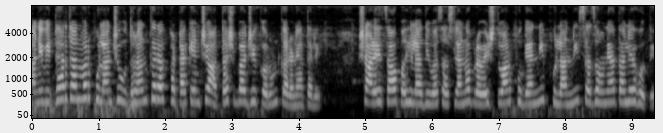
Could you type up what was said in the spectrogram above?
आणि विद्यार्थ्यांवर फुलांची उधळण करत फटाक्यांची आतषबाजी करून करण्यात आले. शाळेचा पहिला दिवस असल्यानं प्रवेशद्वार फुग्यांनी फुलांनी सजवण्यात आले होते.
